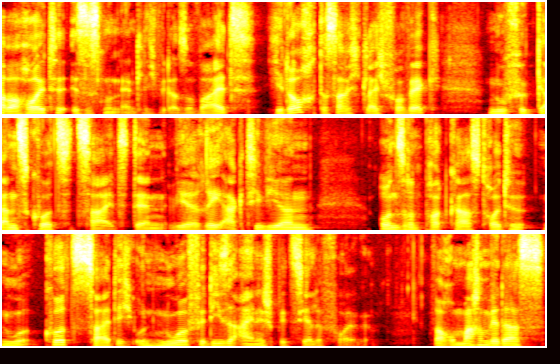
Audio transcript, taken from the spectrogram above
Aber heute ist es nun endlich wieder soweit. Jedoch, das sage ich gleich vorweg, nur für ganz kurze Zeit, denn wir reaktivieren unseren Podcast heute nur kurzzeitig und nur für diese eine spezielle Folge. Warum machen wir das?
